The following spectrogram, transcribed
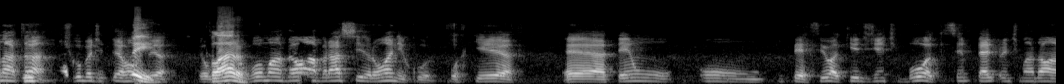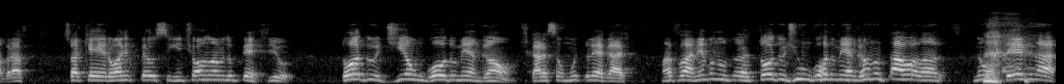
Natan, desculpa te interromper. Eu claro. vou mandar um abraço irônico, porque é, tem um, um, perfil aqui de gente boa que sempre pede para a gente mandar um abraço. Só que é irônico pelo seguinte: olha o nome do perfil. Todo dia um gol do Mengão. Os caras são muito legais. Mas o Flamengo, não, todo dia um gol do Mengão não está rolando. Não teve na,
